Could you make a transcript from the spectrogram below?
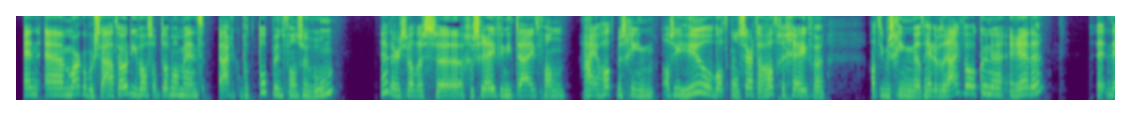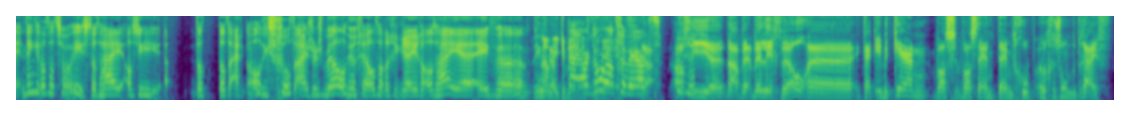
En eh, Marco Borsato, die was op dat moment eigenlijk op het toppunt van zijn roem. Hè, er is wel eens eh, geschreven in die tijd van... hij had misschien, als hij heel wat concerten had gegeven... had hij misschien dat hele bedrijf wel kunnen redden. De- Denk je dat dat zo is? Dat hij, als hij... Dat, dat eigenlijk al die schuldeisers wel hun geld hadden gekregen... als hij eh, even Misschien nou een beetje keihard door had gewerkt. Ja, als die, eh, nou, we- wellicht wel. Eh, kijk, in de kern was, was de entertainmentgroep een gezond bedrijf.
